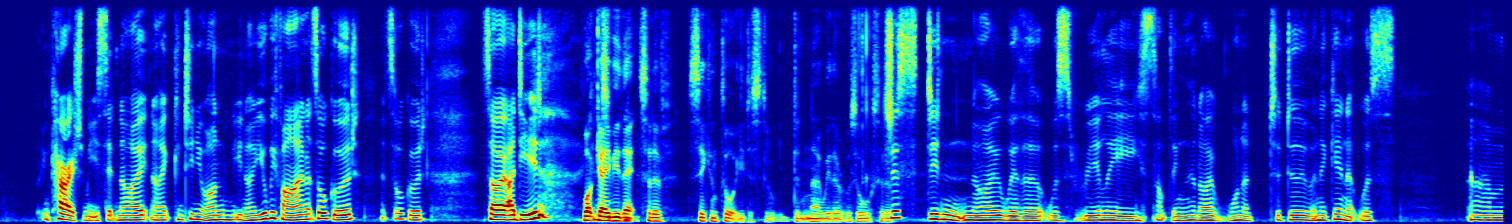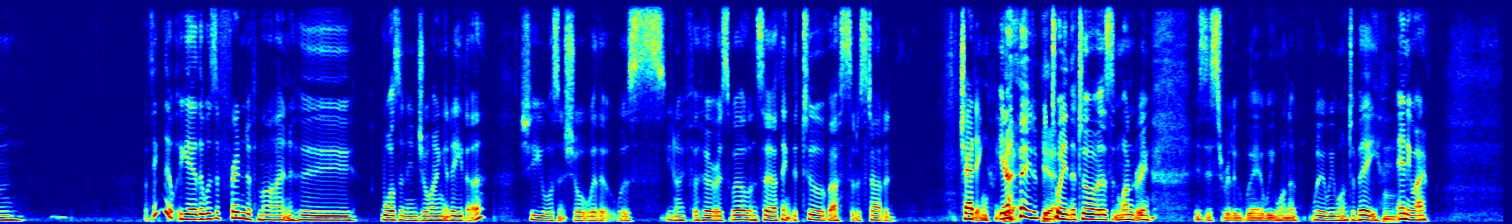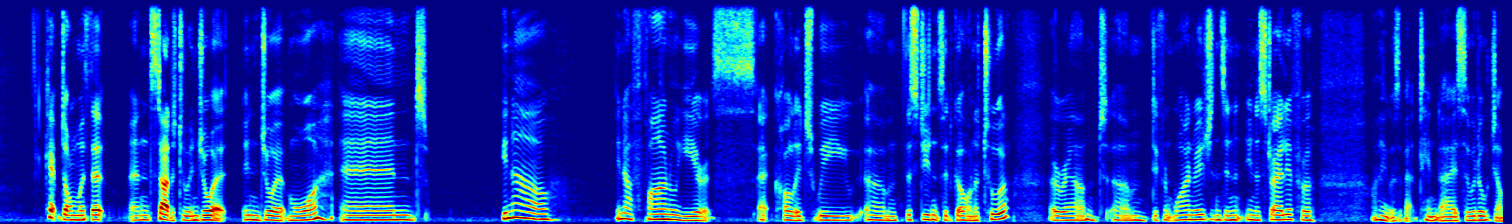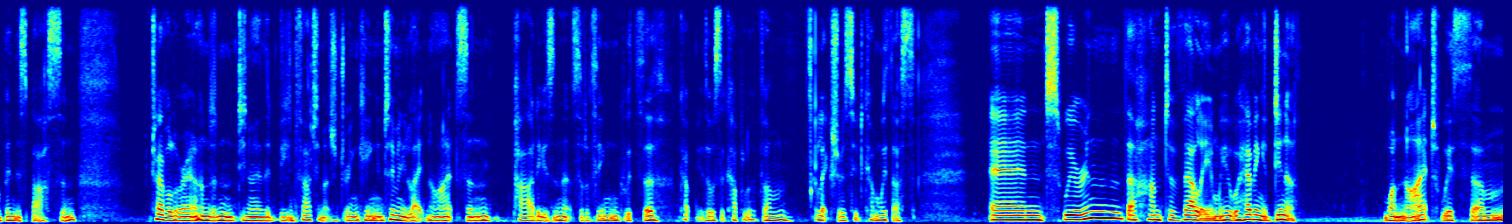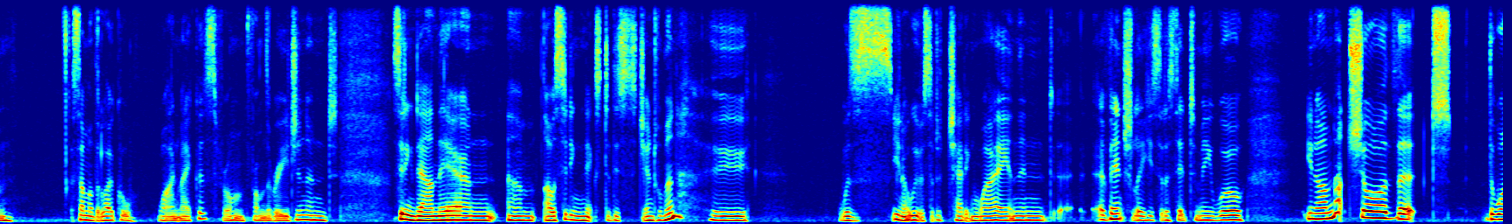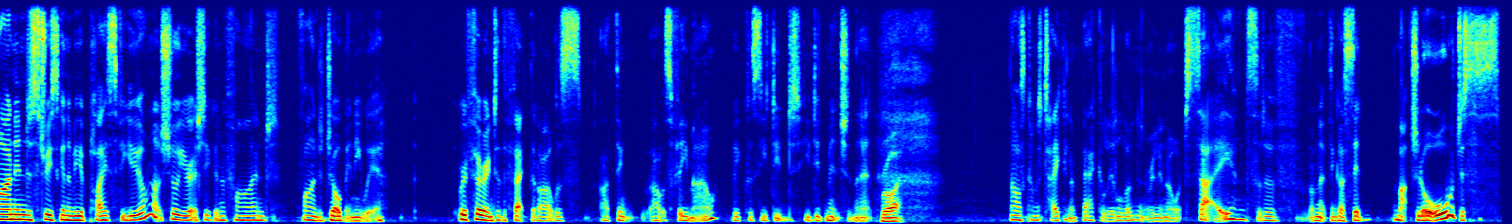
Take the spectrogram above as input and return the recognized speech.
encouraged me. He said, no, no, continue on. You know, you'll be fine. It's all good. It's all good. So I did. What gave you that sort of second thought? You just didn't know whether it was all sort of. Just didn't know whether it was really something that I wanted to do. And again, it was. Um, I think that yeah, there was a friend of mine who wasn't enjoying it either. She wasn't sure whether it was you know for her as well, and so I think the two of us sort of started chatting, you know, Yeah, yeah. between the two of us and wondering, is this really where we want to where we want to be? Hmm. Anyway, kept on with it and started to enjoy it, enjoy it more. And you our in our final year at at college, we um, the students would go on a tour around um, different wine regions in in Australia for I think it was about ten days. So we'd all jump in this bus and travel around, and you know there'd be far too much drinking and too many late nights and parties and that sort of thing. With the there was a couple of um, lecturers who'd come with us, and we were in the Hunter Valley, and we were having a dinner one night with um, some of the local winemakers from from the region, and sitting down there, and um, I was sitting next to this gentleman who was, you know, we were sort of chatting away, and then eventually he sort of said to me, "Well, you know, I'm not sure that the wine industry is going to be a place for you. I'm not sure you're actually going to find find a job anywhere." Referring to the fact that I was, I think I was female because he did he did mention that. right. I was kind of taken aback a little. I didn't really know what to say, and sort of I don't think I said much at all. Just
